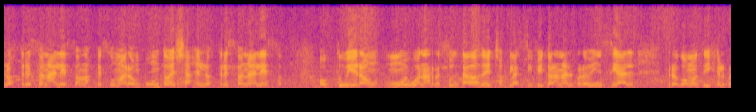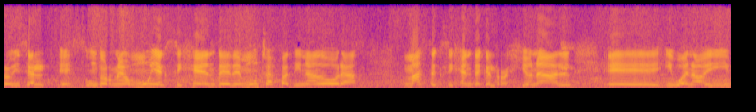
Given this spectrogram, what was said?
los, tres zonales son los que sumaron puntos, ellas en los tres zonales obtuvieron muy buenos resultados, de hecho clasificaron al provincial, pero como te dije, el provincial es un torneo muy exigente, de muchas patinadoras, más exigente que el regional eh, y bueno, y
